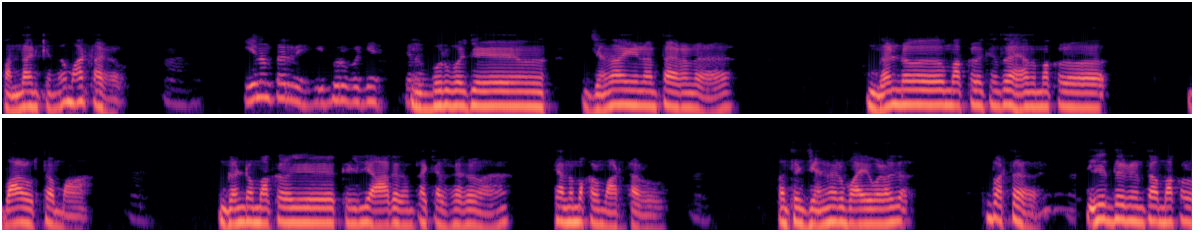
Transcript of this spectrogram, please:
ಹೊಂದಾಣಿಕೆಯಿಂದ ಮಾಡ್ತಾರೆ ಅವ್ರು ಏನಂತಾರ್ರಿ ಇಬ್ಬರ ಬಗ್ಗೆ ಜನ? ಇಬ್ಬರ ಬಗ್ಗೆ ಜನ ಏನಂತಾರಂದ್ರೆ ಗಂಡು ಮಕ್ಕಳಕ್ಕಿಂತ ಹೆಣ್ಣು ಮಕ್ಕಳು ಭಾಳ ಉತ್ತಮ. ಗಂಡು ಮಕ್ಕಳಿಗೆ ಕೈಲಿ ಆಗದಂಥ ಕೆಲಸಗಳನ್ನ ಹೆಣ್ಣು ಮಕ್ಕಳು ಮಾಡ್ತಾರು. ಅಂತ ಜನರ ಬಾಯಿ ಒಳಗೆ ಬರ್ತದೆ ಇದ್ದರಿಂಥ ಮಕ್ಕಳು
